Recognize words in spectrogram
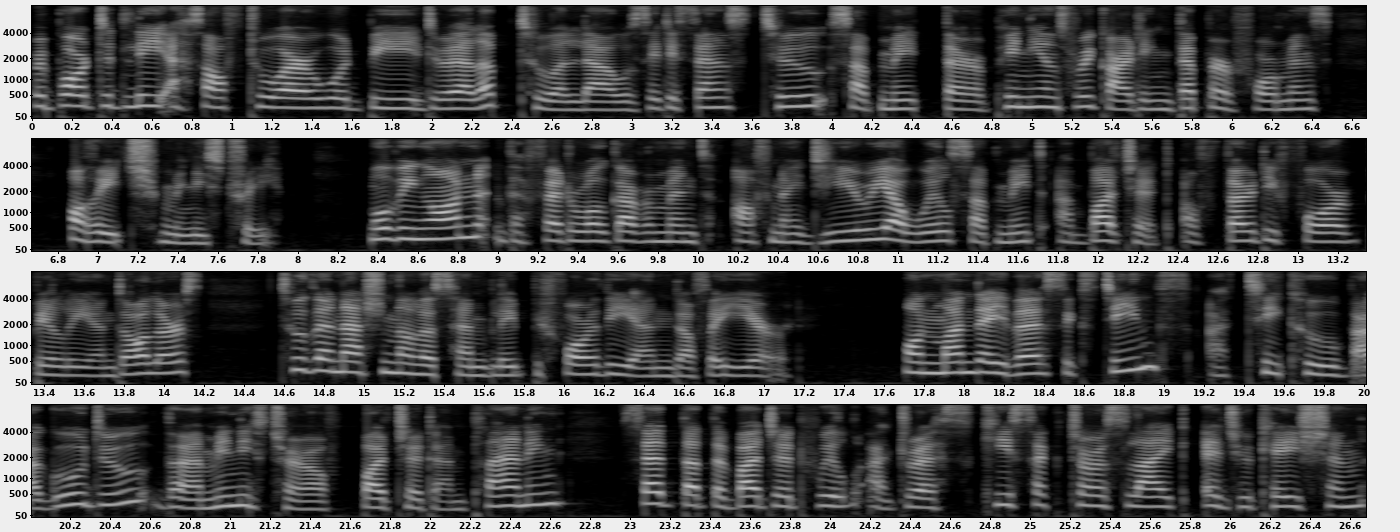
Reportedly, a software would be developed to allow citizens to submit their opinions regarding the performance of each ministry. Moving on, the federal government of Nigeria will submit a budget of $34 billion to the National Assembly before the end of the year. On Monday, the 16th, Atiku Bagudu, the Minister of Budget and Planning, said that the budget will address key sectors like education,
